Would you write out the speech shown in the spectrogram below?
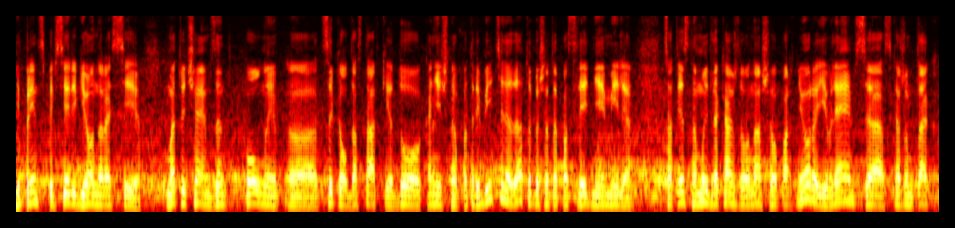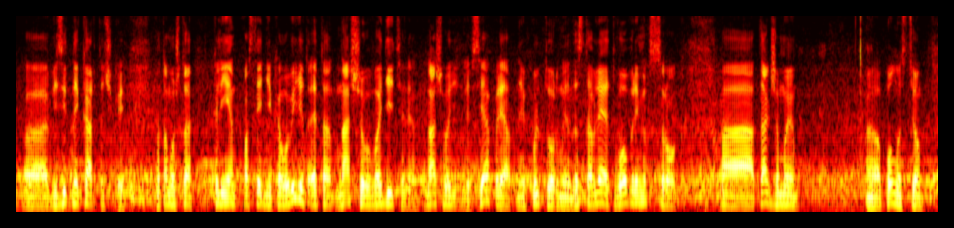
и, в принципе, все регионы России. Мы отвечаем за полный э, цикл доставки до конечного потребителя, да, то бишь это последняя миля. Соответственно, мы для каждого нашего партнера являемся, скажем так, э, визитной карточкой, потому что клиент последний, кого видит, это нашего водителя. Наши водители все опрятные, культурные, доставляют вовремя в срок. А, также мы а, полностью э,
